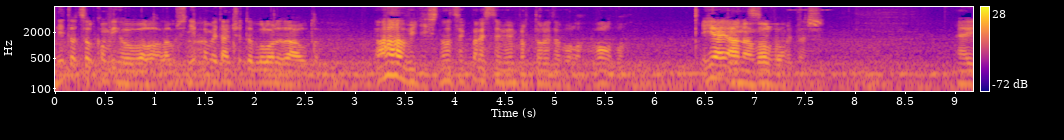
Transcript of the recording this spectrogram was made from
mne to celkom vyhovovalo, ale už si nepamätám, čo to bolo za auto. Aha, vidíš, no tak presne viem, pre ktoré to bolo. Volvo. Ja, áno, Ty si Volvo. pamätáš. Hej.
